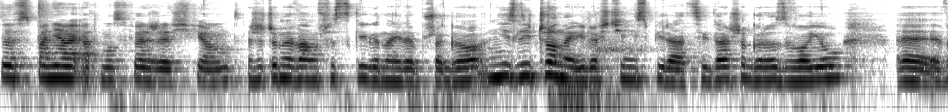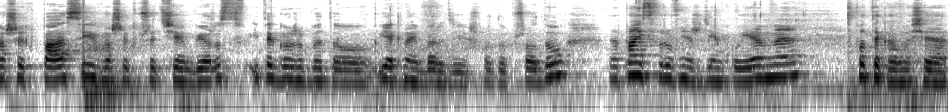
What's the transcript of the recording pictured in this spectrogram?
we wspaniałej atmosferze świąt. Życzymy Wam wszystkiego najlepszego, niezliczonej ilości inspiracji, dalszego rozwoju e, Waszych pasji, Waszych przedsiębiorstw i tego, żeby to jak najbardziej szło do przodu. Państwu również dziękujemy. Spotykamy się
